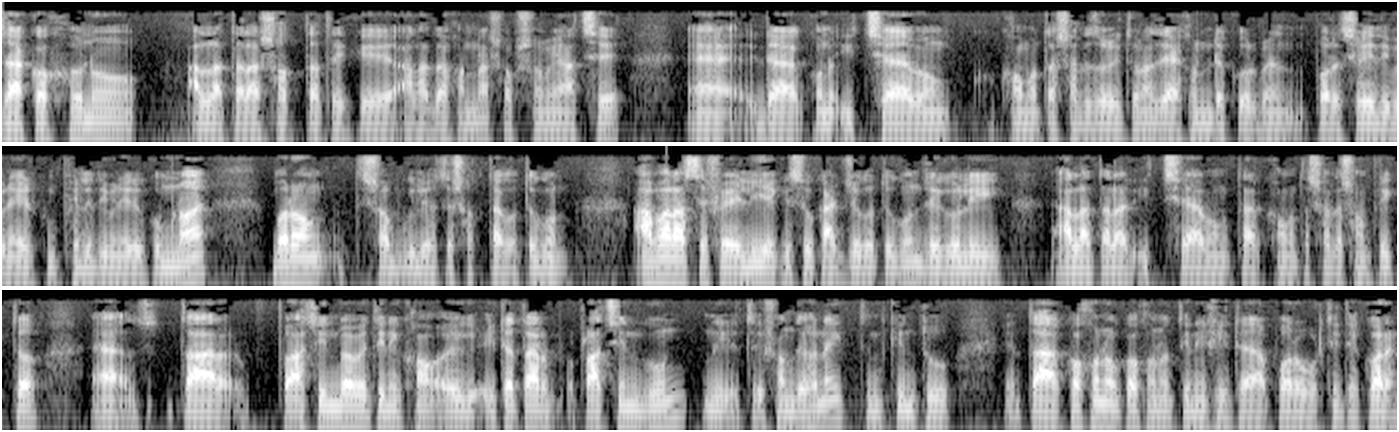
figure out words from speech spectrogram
যা কখনো আল্লাহ তালা সত্তা থেকে আলাদা হন না, সবসময় আছে। এটা কোনো ইচ্ছা এবং ক্ষমতার সাথে জড়িত না যে এখন এটা করবেন, পরে ছেড়ে দিবেন, এরকম ফেলে দিবেন, এরকম নয়। বরং সবগুলি হচ্ছে সত্তাগত গুণ। আবার আছে ফেলিয়ে কিছু কার্যগত গুণ, যেগুলি আল্লাহ তালার ইচ্ছা এবং তার ক্ষমতার সাথে সম্পৃক্ত। তার প্রাচীনভাবে তিনি এটা তার প্রাচীন গুণ সন্দেহ নেই কিন্তু তা কখনো কখনো তিনি সেটা পরবর্তীতে করেন।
